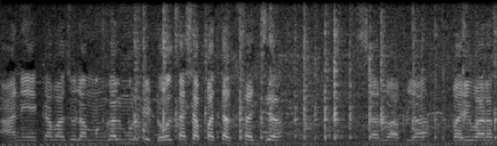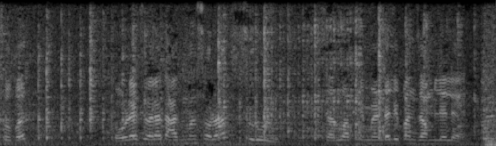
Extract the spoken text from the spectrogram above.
आणि एका बाजूला मंगलमूर्ती ढोल तशा पथक सज्ज. सर्व आपलं परिवारासोबत. थोड्याच वेळात आगमन सोहळा सुरू होईल. सर्व आपली मंडळी पण जमलेले आहे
